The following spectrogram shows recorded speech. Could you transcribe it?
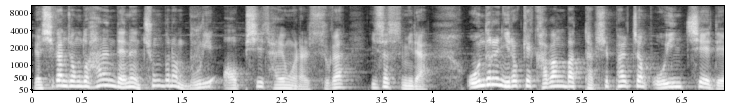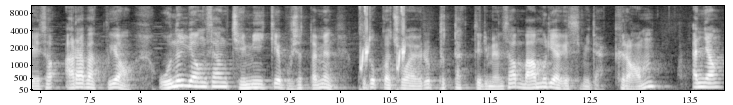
몇 시간 정도 하는 데는 충분한 무리 없이 사용을 할 수가 있었습니다. 오늘은 이렇게 가방 바탑 18.5인치에 대해서 알아봤고요. 오늘 영상 재미있게 보셨다면 구독과 좋아요를 부탁드리면서 마무리하겠습니다. 그럼 안녕!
